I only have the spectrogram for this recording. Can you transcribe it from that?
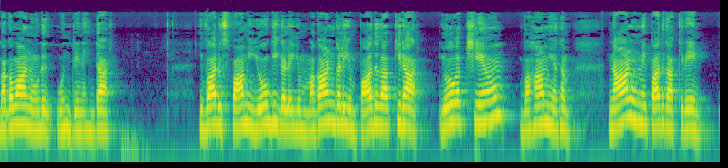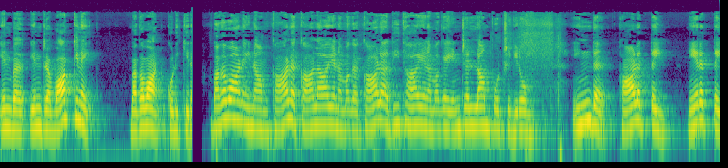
பகவானோடு ஒன்றிணைந்தார். இவ்வாறு சுவாமி யோகிகளையும் மகான்களையும் பாதுகாக்கிறார். யோகக்ஷேமம் வகாமியகம் நான் உன்னை பாதுகாக்கிறேன் என்ப என்ற வாக்கினை பகவான் கொடுக்கிறார். பகவானை நாம் கால காலாய நமக கால அதீதாய நமக என்றெல்லாம் போற்றுகிறோம். இந்த காலத்தை நேரத்தை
